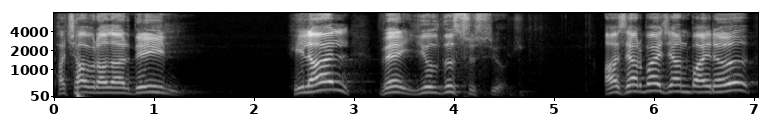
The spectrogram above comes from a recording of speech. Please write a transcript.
paçavralar değil hilal ve yıldız süslüyor. Azerbaycan bayrağı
